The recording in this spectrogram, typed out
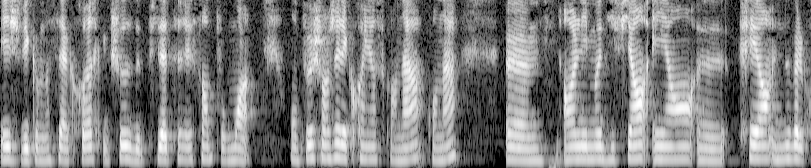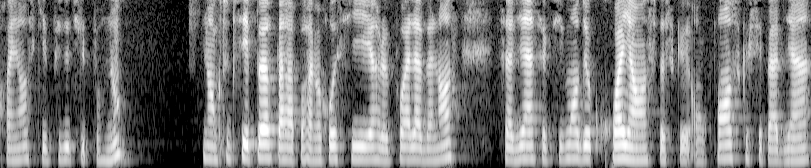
et je vais commencer à croire quelque chose de plus intéressant pour moi. On peut changer les croyances qu'on a qu'on a euh, en les modifiant et en euh, créant une nouvelle croyance qui est plus utile pour nous. Donc toutes ces peurs par rapport à grossir, le poids, la balance, ça vient effectivement de croyances parce qu'on pense que c'est pas bien,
